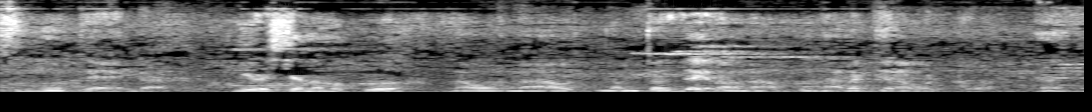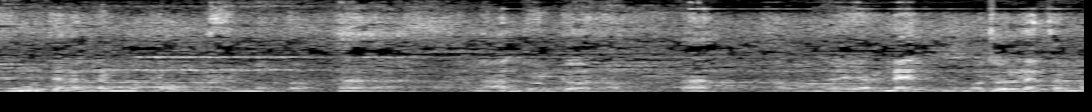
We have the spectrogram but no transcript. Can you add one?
ನರಸಿಂಹಮೂರ್ತಿ ಹೆಂಗ ನೀವು ಎಷ್ಟು ಜನ ಮಕ್ಕಳು? ನಾವು ನಾವು ನಮ್ಮ ತಂದೆಗೆ ನಾವು ನಾಲ್ಕು ನಾಲ್ಕು ಜನ ಒಟ್ಟು. ಮೂರು ಜನ ಗಂಡ್ಮಕ್ಳು ಒಬ್ಬ ಹೆಣ್ಮಕ್ಳು. ಹಾಂ. ನಾನು ದೊಡ್ಡವನು. ಹಾಂ. ಒಂದು ಎರಡನೇ ಮೊದಲನೇ ತಮ್ಮ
